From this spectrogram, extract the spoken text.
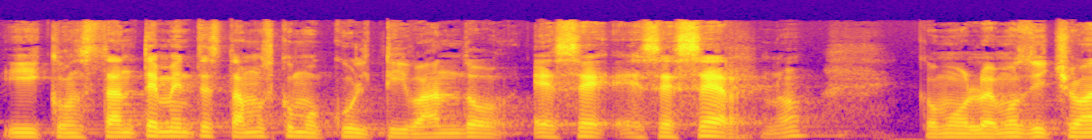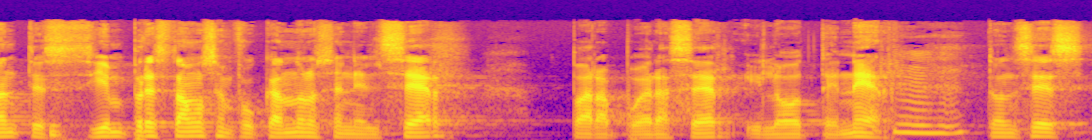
y constantemente estamos como cultivando ese, ese ser, ¿no? Como lo hemos dicho antes, siempre estamos enfocándonos en el ser para poder hacer y luego tener. Entonces,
